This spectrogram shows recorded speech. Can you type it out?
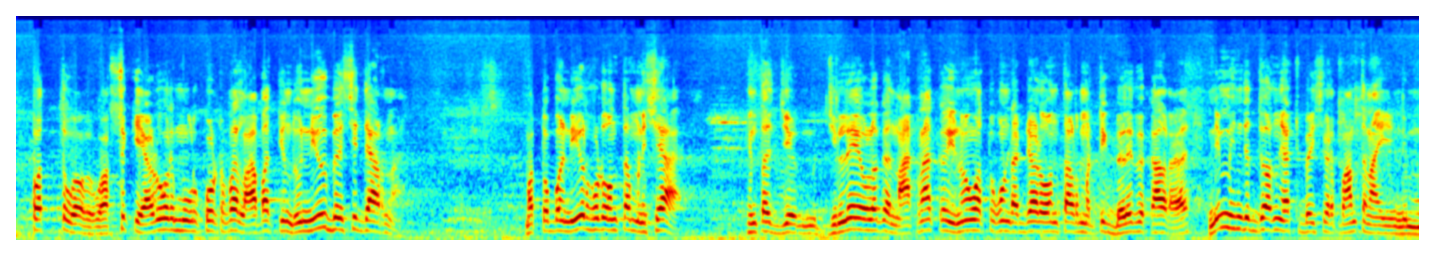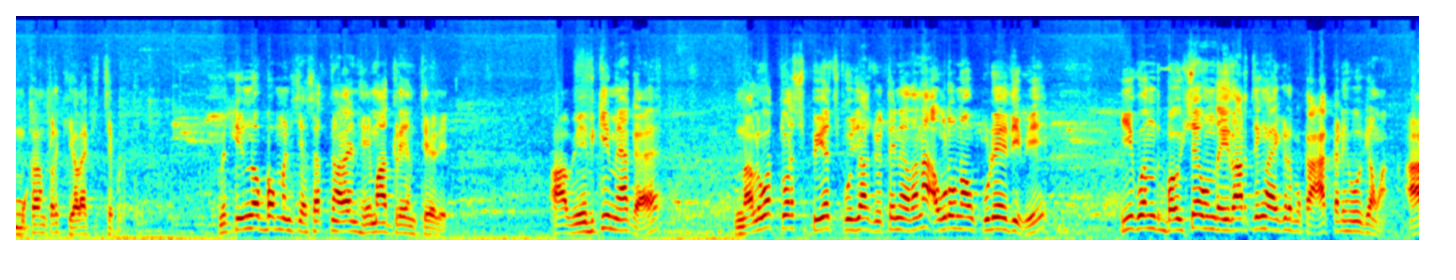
ಇಪ್ಪತ್ತು ವರ್ಷಕ್ಕೆ ಎರಡೂವರೆ ಮೂರು ಕೋಟಿ ರೂಪಾಯಿ ಲಾಭ ತಿಂದು ನೀವು ಬೆಳೆಸಿದ್ದೆ ಯಾರನ್ನ ಮತ್ತೊಬ್ಬ ನೀರು ಹೊಡುವಂಥ ಮನುಷ್ಯ ಇಂಥ ಜಿ ಜಿಲ್ಲೆಯೊಳಗೆ ನಾಲ್ಕು ನಾಲ್ಕು ಇನೋವ ತೊಗೊಂಡು ಅಡ್ಡಾಡುವಂಥ ಮಟ್ಟಿಗೆ ಬೆಳಿಬೇಕಾದ್ರೆ ನಿಮ್ಮ ಹಿಂದಿದ್ದವ್ರನ್ನ ಎಷ್ಟು ಬೆಳೆಸಿರಪ್ಪ ಅಂತ ನಾ ಈ ನಿಮ್ಮ ಮುಖಾಂತರ ಕೇಳೋಕೆ ಇಚ್ಛೆ ಬಿಡ್ತೀನಿ ಮತ್ತು ಇನ್ನೊಬ್ಬ ಮನುಷ್ಯ ಸತ್ಯನಾರಾಯಣ ಹೇಮಾದ್ರಿ ಅಂತೇಳಿ. ಆ ವೇದಿಕೆ ಮ್ಯಾಗ ನಲ್ವತ್ತು ವರ್ಷ ಪಿ ಎಚ್ ಪೂಜಾರ್ ಜೊತೆನೇ ಅದಾನ, ಅವರು ನಾವು ಕೂಡೇ ಇದ್ದೀವಿ ಈಗ ಒಂದು ಭವಿಷ್ಯ ಒಂದು ಐದಾರು ತಿಂಗಳು ಆಗಿಡ್ಬೇಕು ಆ ಕಡೆ ಹೋಗಿ ಆ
